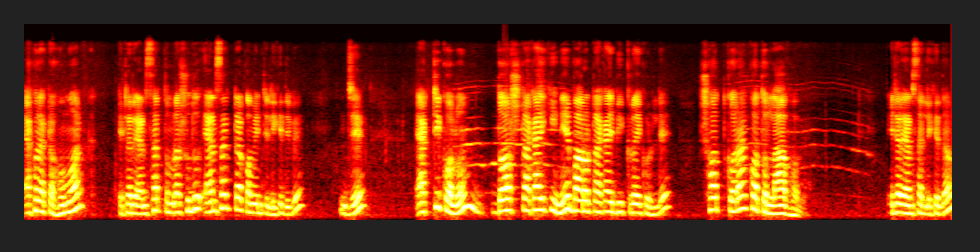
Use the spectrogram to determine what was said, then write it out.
এখন একটা হোমওয়ার্ক। এটার অ্যান্সার তোমরা শুধু অ্যান্সারটা কমেন্টে লিখে দিবে যে একটি কলম দশ টাকায় কিনে বারো টাকায় বিক্রয় করলে শতকরা কত লাভ হবে? এটার অ্যান্সার লিখে দাও।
